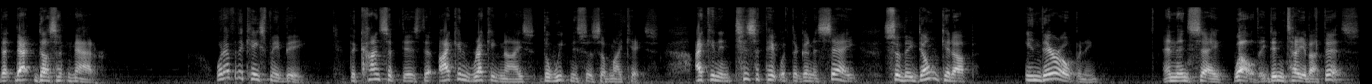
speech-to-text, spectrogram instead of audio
that that doesn't matter. Whatever the case may be, the concept is that I can recognize the weaknesses of my case. I can anticipate what they're going to say so they don't get up in their opening and then say, well, they didn't tell you about this.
